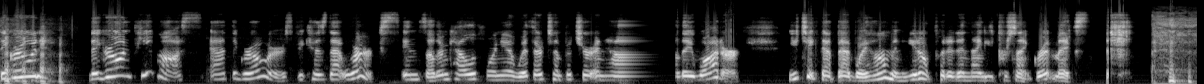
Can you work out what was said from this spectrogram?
they grow in they grow in peat moss at the growers because that works in Southern California with our temperature and how they water. You take that bad boy home and you don't put it in 90% grit mix.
